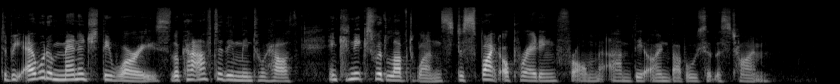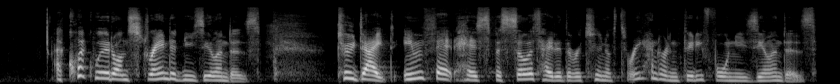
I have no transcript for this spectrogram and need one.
to be able to manage their worries, look after their mental health, and connect with loved ones despite operating from um, their own bubbles at this time. A quick word on stranded New Zealanders. To date, MFAT has facilitated the return of 334 New Zealanders,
